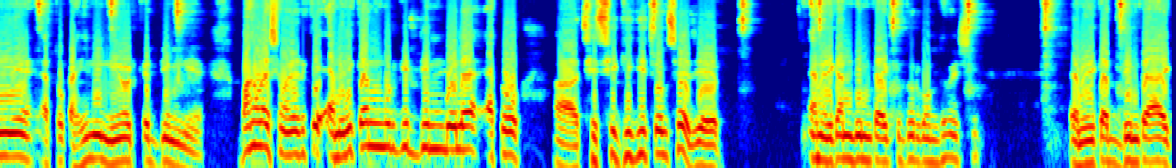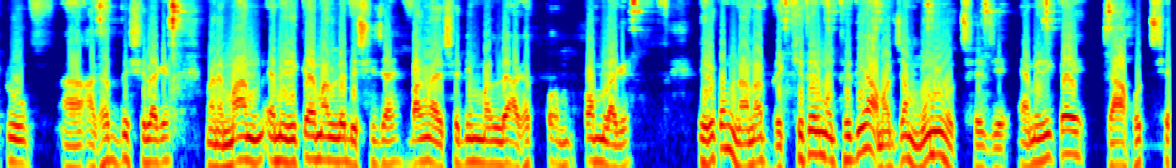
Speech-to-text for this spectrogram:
নিয়ে, এত কাহিনী নিউ ইয়র্কের ডিম নিয়ে বাংলাদেশে মানে এটা কি আমেরিকান মুরগির ডিম বলে এত ছিছি ঘিঘি চলছে যে আমেরিকান ডিমটা একটু দুর্গন্ধ বেশি? আমেরিকার ডিমটা একটু আঘাত বেশি লাগে। মানে মান আমেরিকায় মারলে বেশি যায় বাংলাদেশে ডিম মারলে আঘাত কম কম লাগে। এরকম নানা প্রেক্ষিতের মধ্যে দিয়ে আমার যা মনে হচ্ছে যে আমেরিকায় যা হচ্ছে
